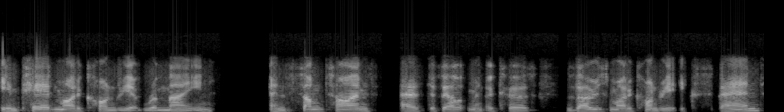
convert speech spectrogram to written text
impaired mitochondria remain, and sometimes as development occurs, those mitochondria expand,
